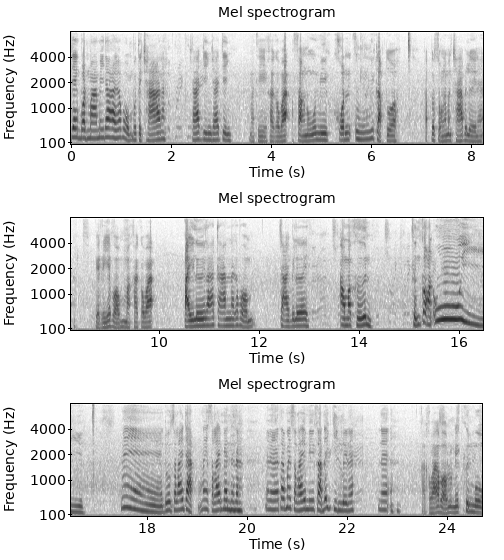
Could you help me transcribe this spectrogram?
แย่งบอลมาไม่ได้ครับผมอุ้ยแต่ช้านะช้าจริงช้าจริง มาที่คากาวะ ฝั่งนู้นมีคนอุ้ยกลับตัว กลับตัวส่งแล้วมันช้าไปเลยนะฮะเปรียบผมมาคากาวะ ไปเลยละกันนะครับผม จ่ายไปเลย เอามาคืน ถึงก่อนอุ้ยแม่โดนสไลด์ดักไม่สไลด์แม่นด้วยนะเนี่ยถ้าไม่สไลด์มีโอกาสได้จริงเลยนะเนี่ยขาขวาก็บอกลูกนี้ขึ้นโมง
